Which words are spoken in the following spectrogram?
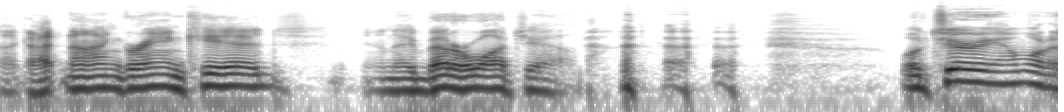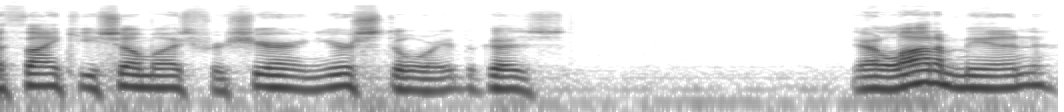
I got nine grandkids and they better watch out. Well, Terry, I want to thank you so much for sharing your story because there are a lot of men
